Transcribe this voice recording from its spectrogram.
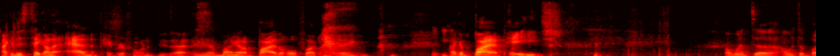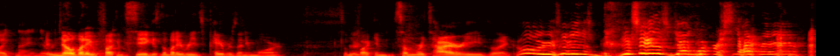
I could just take on an ad in the paper if I want to do that. You know, I'm not going to buy the whole fucking thing. I could buy a page. I went to I went to bike night and they And nobody would fucking see it because nobody reads papers anymore. Some They're- fucking some retirees like, oh, you see this? You see this young whippersnapper here?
